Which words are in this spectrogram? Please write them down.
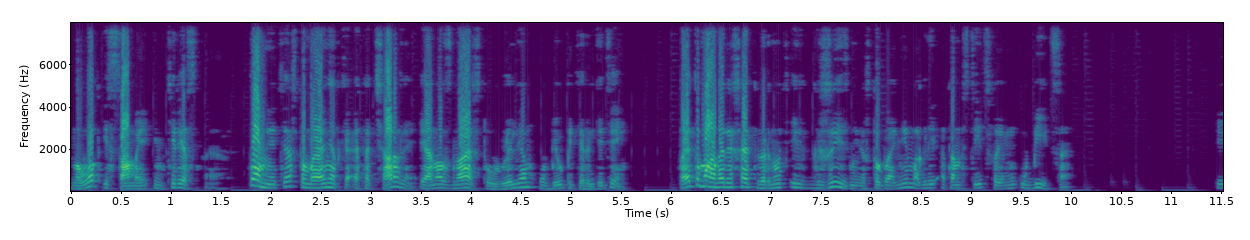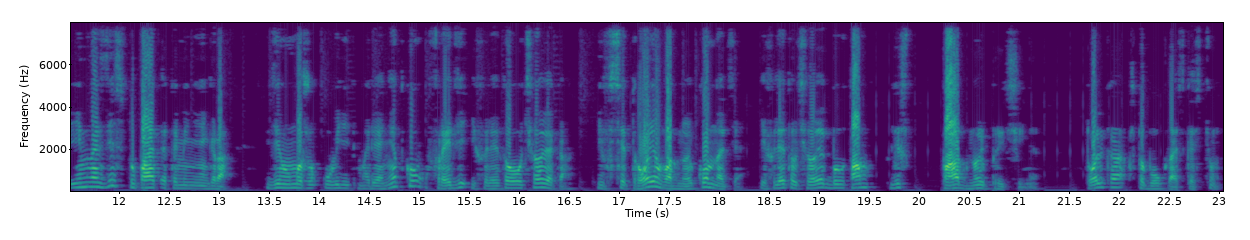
Но вот и самое интересное. Помните, что марионетка это Чарли, и она знает, что Уильям убил пятерых детей. Поэтому она решает вернуть их к жизни, чтобы они могли отомстить своему убийце. И именно здесь вступает эта мини-игра, где мы можем увидеть марионетку, Фредди и фиолетового человека. И все трое в одной комнате. И фиолетовый человек был там лишь по одной причине. Только чтобы украсть костюм.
